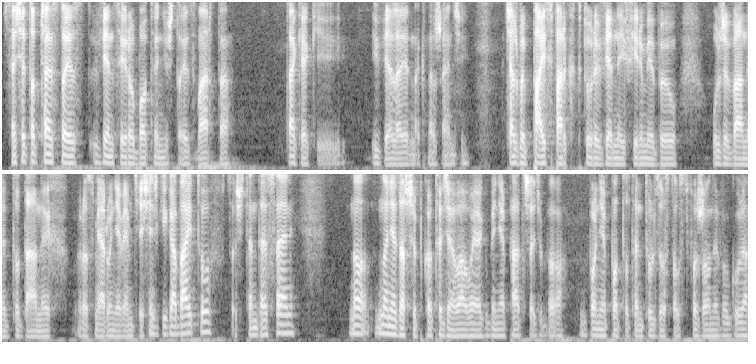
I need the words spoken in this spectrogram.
W sensie to często jest więcej roboty niż to jest warte. Tak jak i, i wiele jednak narzędzi. Chociażby PySpark, który w jednej firmie był używany do danych rozmiaru, nie wiem, 10 gigabajtów, coś w ten deseń. No, no nie za szybko to działało, jakby nie patrzeć, bo, bo nie po to ten tool został stworzony w ogóle.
